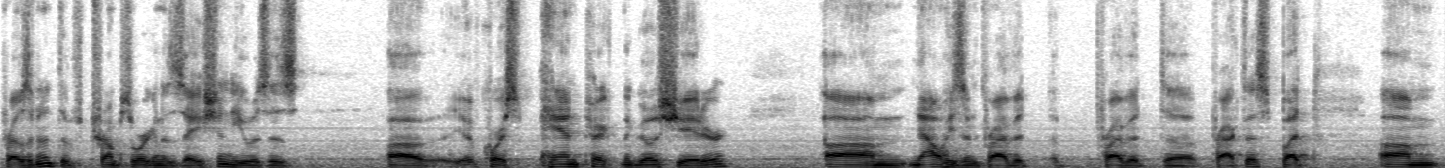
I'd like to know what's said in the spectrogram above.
president of Trump's organization. He was his, uh, of course, handpicked negotiator. Um, now he's in private uh, private uh, practice, but. Um,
